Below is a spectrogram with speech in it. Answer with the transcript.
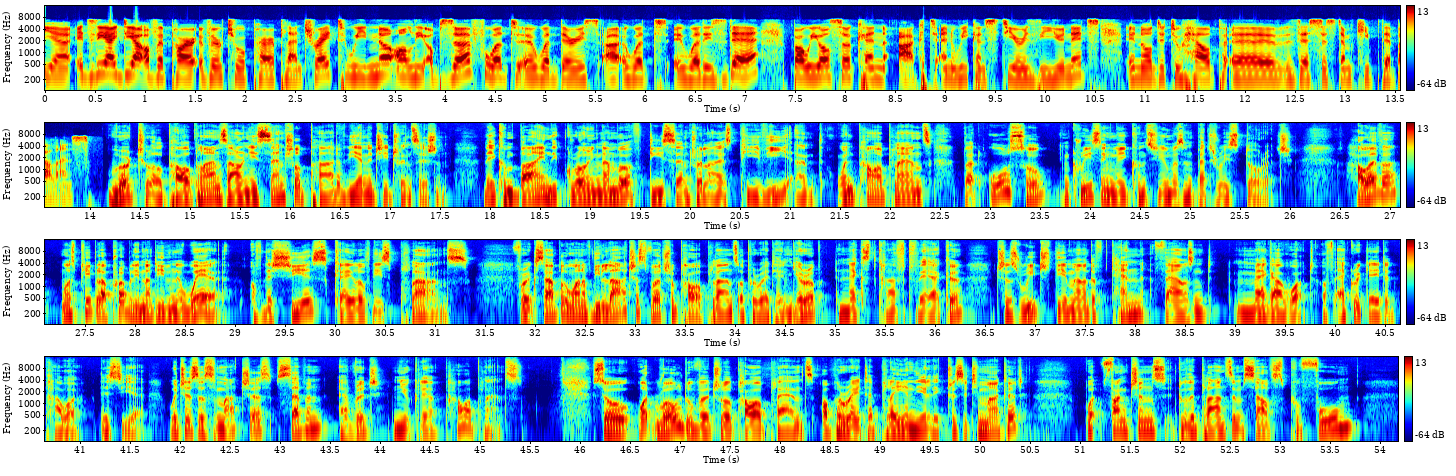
Yeah, it's the idea of a, power, a virtual power plant, right? We not only observe what uh, what there is, uh, what uh, what is there, but we also can act and we can steer the units in order to help uh, the system keep the balance. Virtual power plants are an essential part of the energy transition. They combine the growing number of decentralized PV and wind power plants, but also increasingly consumers and battery storage. However, most people are probably not even aware of the sheer scale of these plants. For example, one of the largest virtual power plants operator in Europe, Next Kraftwerke, just reached the amount of 10,000 megawatt of aggregated power this year, which is as much as seven average nuclear power plants. So, what role do virtual power plants operator play in the electricity market? What functions do the plants themselves perform?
